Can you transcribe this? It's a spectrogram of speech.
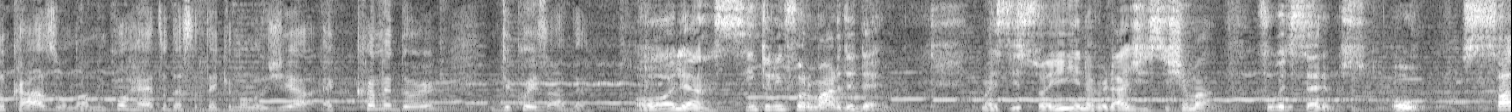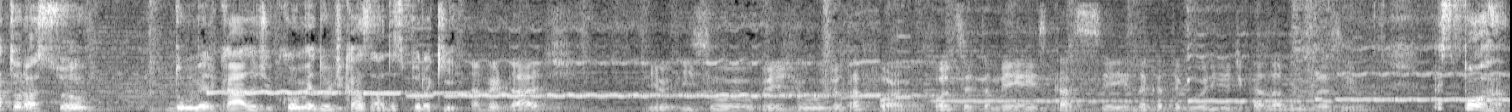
No caso, o nome correto dessa tecnologia é comedor de coisada. Olha, sinto lhe informar, Dedé. Mas isso aí, na verdade, se chama fuga de cérebros ou saturação do mercado de comedor de casadas por aqui. Na verdade, eu- isso eu vejo de outra forma. Pode ser também a escassez da categoria de casado no Brasil. Mas porra,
